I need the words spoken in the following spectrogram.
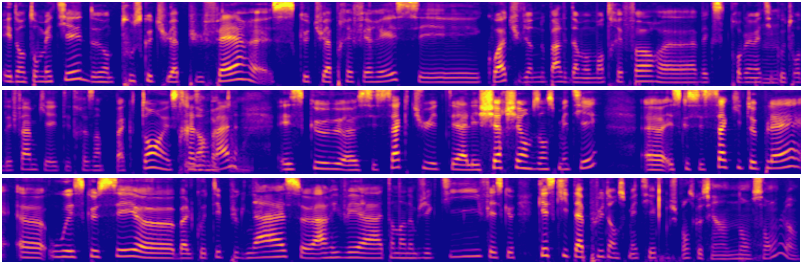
Et dans ton métier, dans tout ce que tu as pu faire, ce que tu as préféré, c'est quoi? Tu viens de nous parler d'un moment très fort euh, avec cette problématique Mm. autour des femmes qui a été très impactant et c'est Très normal. Est-ce que euh, c'est ça que tu étais allé chercher en faisant ce métier? Euh, Est-ce que c'est ça qui te plaît? Euh, ou est-ce que c'est euh, bah, le côté pugnace, arriver à atteindre un objectif? Est-ce que qu'est-ce qui t'a plu dans ce métier? Je pense que c'est un ensemble,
